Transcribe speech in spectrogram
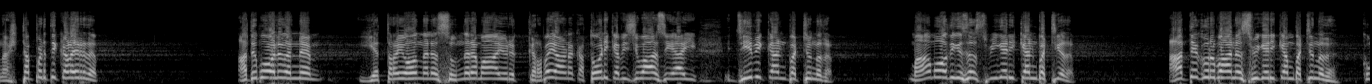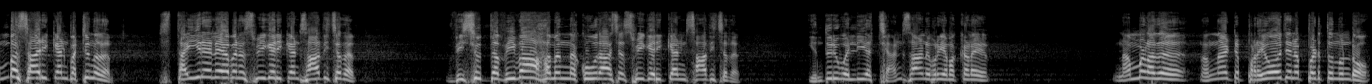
നഷ്ടപ്പെടുത്തി കളയരുത്. അതുപോലെ തന്നെ എത്രയോ നല്ല സുന്ദരമായൊരു കൃപയാണ് കത്തോലിക്ക വിശ്വാസിയായി ജീവിക്കാൻ പറ്റുന്നത്. മാമോദീസ സ്വീകരിക്കാൻ പറ്റിയത്. ആദ്യ കുർബാന സ്വീകരിക്കാൻ പറ്റുന്നത് കുംഭസാരിക്കാൻ പറ്റുന്നത് സ്ഥൈര്യലേപനം സ്വീകരിക്കാൻ സാധിച്ചത് വിശുദ്ധ വിവാഹമെന്ന കൂതാശ സ്വീകരിക്കാൻ സാധിച്ചത്. എന്തൊരു വലിയ ചാൻസാണ് പ്രിയ മക്കളെ. നമ്മളത് നന്നായിട്ട് പ്രയോജനപ്പെടുത്തുന്നുണ്ടോ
